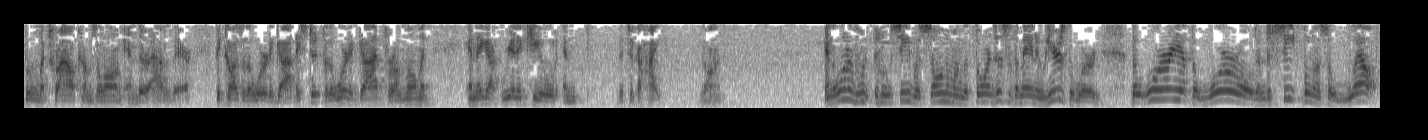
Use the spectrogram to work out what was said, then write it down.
boom, a trial comes along and they're out of there because of the Word of God. They stood for the Word of God for a moment and they got ridiculed and they took a hike. Gone. And the one of whom seed was sown among the thorns, this is the man who hears the word. The worry of the world and deceitfulness of wealth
